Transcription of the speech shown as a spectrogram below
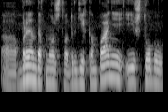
а, брендов, множество других компаний, и чтобы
